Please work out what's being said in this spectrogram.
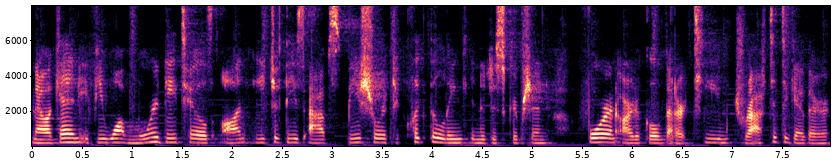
Now again, if you want more details on each of these apps, be sure to click the link in the description for an article that our team drafted together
